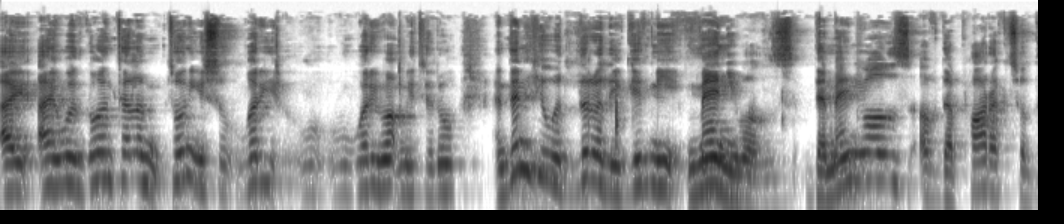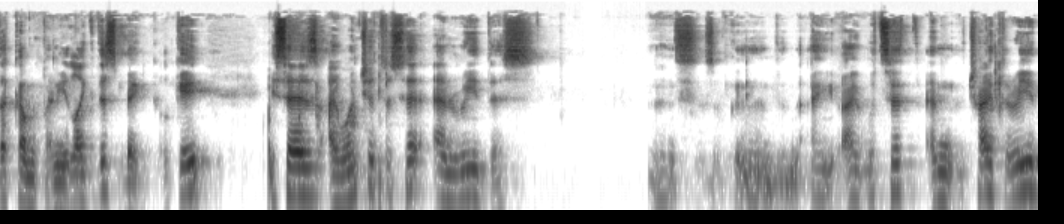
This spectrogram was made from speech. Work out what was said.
I I would go and tell him, Tony, so what do you what do you want me to do? And then he would literally give me manuals, the manuals of the products of the company, like this big, okay? He says, I want you to sit and read this. And this is- and I, I would sit and try to read,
